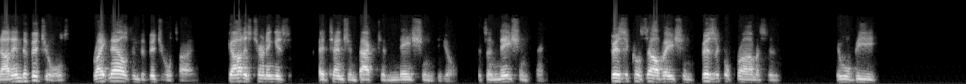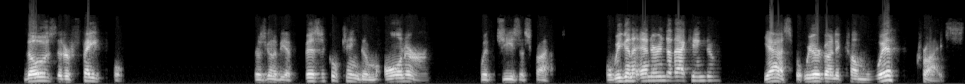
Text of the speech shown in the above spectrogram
Not individuals. Right now is individual time. God is turning his attention back to nation deal. It's a nation thing. Physical salvation, physical promises. It will be those that are faithful. There's going to be a physical kingdom on earth with Jesus Christ. Are we going to enter into that kingdom? Yes, but we are going to come with Christ.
